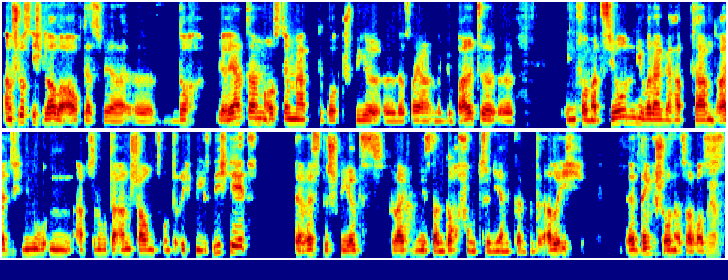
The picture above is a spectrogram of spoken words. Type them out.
am Schluss, ich glaube auch, dass wir äh, doch gelernt haben aus dem Magdeburg-Spiel. Äh, das war ja eine geballte äh, Informationen, die wir da gehabt haben. 30 Minuten absoluter Anschauungsunterricht, wie es nicht geht der Rest des Spiels vielleicht, wie es dann doch funktionieren könnte. Also ich äh, denke schon, dass wir was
